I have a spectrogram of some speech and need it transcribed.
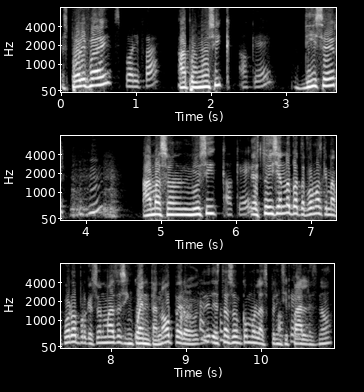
Spotify, Spotify, Apple Music, ok. Deezer, Amazon Music. Ok. Estoy diciendo plataformas que me acuerdo porque son más de 50, ¿no? Pero estas son como las principales, ¿no?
